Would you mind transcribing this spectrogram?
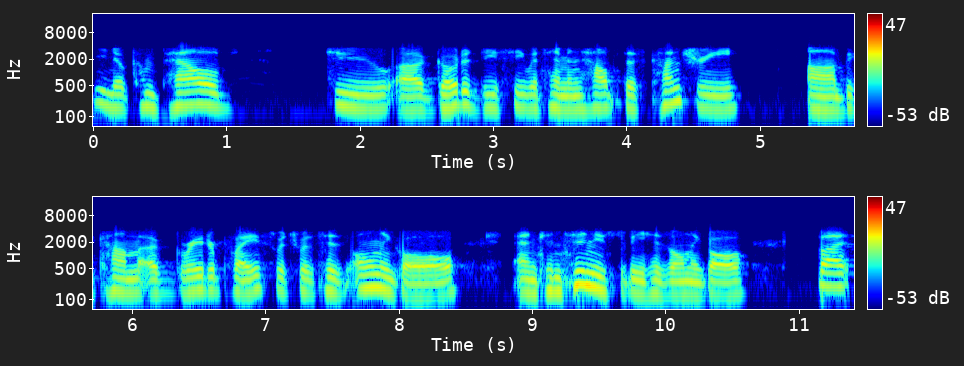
you know, compelled to uh, go to DC with him and help this country uh, become a greater place, which was his only goal and continues to be his only goal. But,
